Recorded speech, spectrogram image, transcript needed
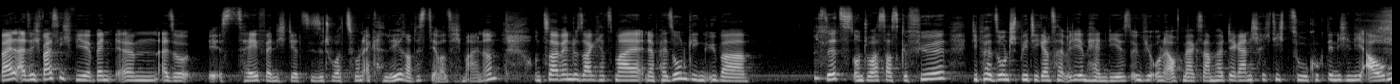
Weil, also ich weiß nicht, wie, wenn, ähm, also ist safe, wenn ich dir jetzt die Situation erkläre, wisst ihr, was ich meine? Und zwar, wenn du, sag ich jetzt mal, einer Person gegenüber sitzt und du hast das Gefühl, die Person spielt die ganze Zeit mit ihrem Handy, ist irgendwie unaufmerksam, hört dir gar nicht richtig zu, guckt dir nicht in die Augen,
